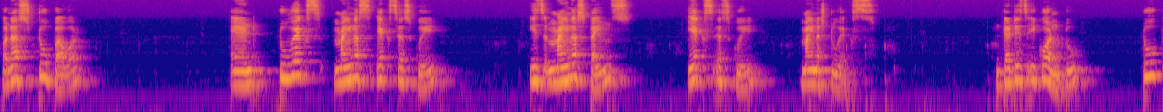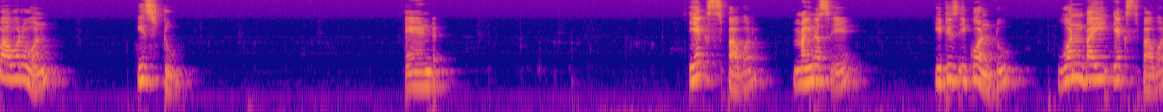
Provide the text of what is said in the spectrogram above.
plus 2 power and 2x minus x square is minus times x square minus 2x that is equal to 2 power 1 is 2 and x power minus a it is equal to 1 by x power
